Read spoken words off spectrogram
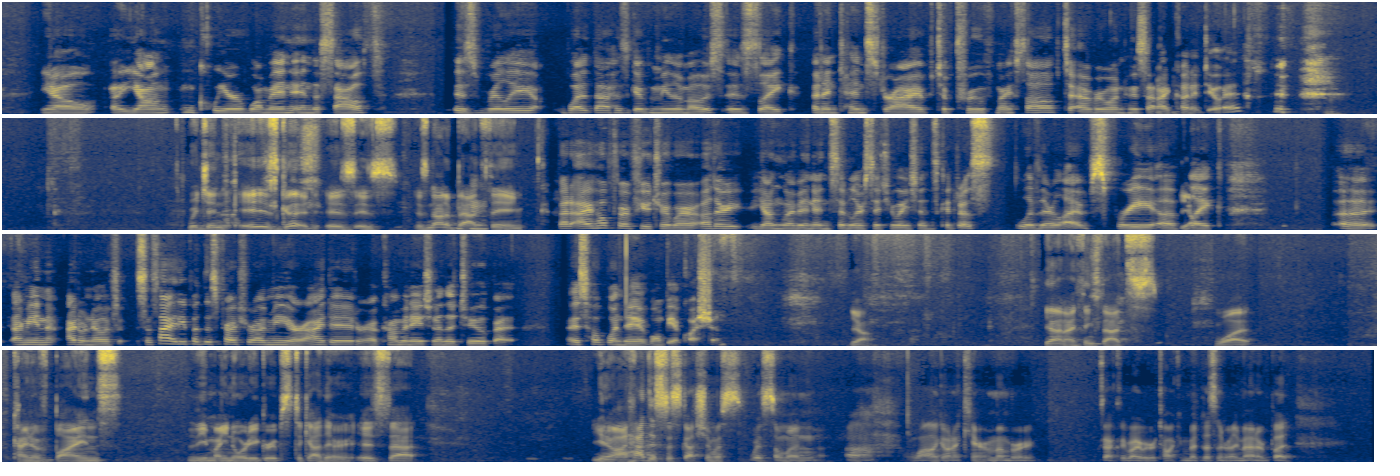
you know, a young queer woman in the South is really what that has given me the most is like an intense drive to prove myself to everyone who said I mm-hmm. couldn't do it. Which in, is good, is is is not a bad mm-hmm. thing. But I hope for a future where other young women in similar situations could just live their lives free of yeah. like uh, I mean, I don't know if society put this pressure on me or I did or a combination of the two, but I just hope one day it won't be a question. Yeah. Yeah, and I think that's what kind of binds the minority groups together is that you know, I had this discussion with with someone uh, a while ago, and I can't remember exactly why we were talking, but it doesn't really matter. But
